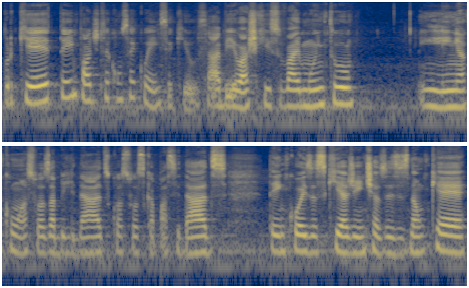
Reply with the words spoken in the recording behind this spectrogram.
porque tem pode ter consequência aquilo, sabe? Eu acho que isso vai muito em linha com as suas habilidades, com as suas capacidades. Tem coisas que a gente às vezes não quer,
